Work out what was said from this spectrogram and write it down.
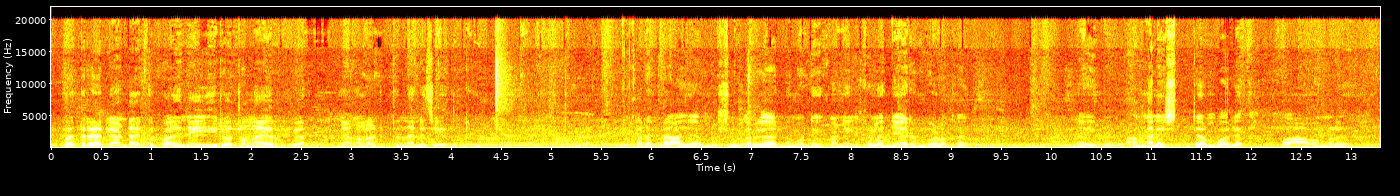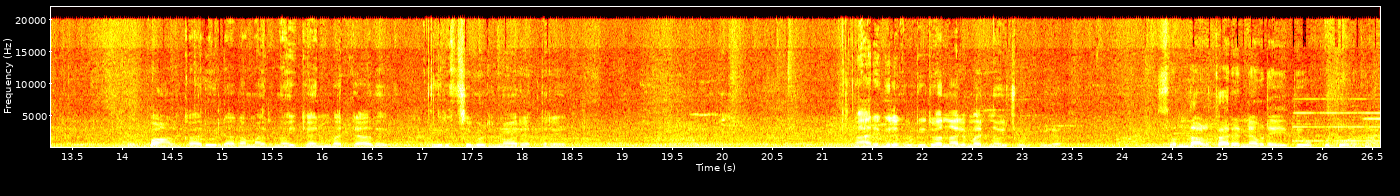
ഇപ്പോൾ എത്ര രണ്ടായിരത്തി പതിനേഴ് ഇരുപത്തൊന്നായിരം ഉറുപ്പ്യ ഞങ്ങൾ അടുത്തുനിന്ന് തന്നെ ചെയ്തിട്ടുണ്ട്. കുറേ പ്രായമാകുമ്പോൾ ഷുഗർ കാരണം കൊണ്ട് ഈ കണ്ണിലേക്കുള്ള ഞരമ്പുകളൊക്കെ ഇതായി പോകും അങ്ങനെ ഇഷ്ടം പോലെ പാവങ്ങൾ ഇപ്പോൾ ആൾക്കാരും ഇല്ലാതെ മരുന്ന് വയ്ക്കാനും പറ്റാതെ തിരിച്ചു വിടുന്നവരെത്രയോ. ആരെങ്കിലും കൂട്ടിയിട്ട് വന്നാലും മരുന്ന് ഒഴിച്ചു കൊടുക്കില്ല സ്വന്തം ആൾക്കാർ തന്നെ അവിടെ എഴുതി ഒപ്പിട്ട് കൊടുക്കണം.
